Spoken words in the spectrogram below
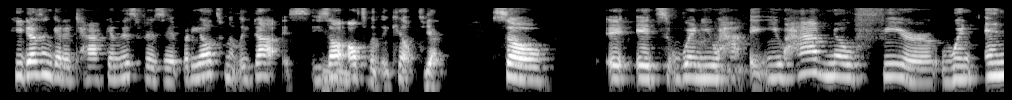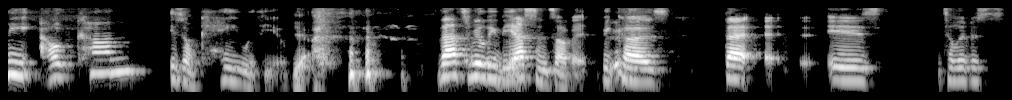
He doesn't get attacked in this visit, but he ultimately dies. He's mm-hmm. ultimately killed. Yeah. So it, it's when you have you have no fear when any outcome is okay with you. Yeah. That's really the yeah. essence of it because that is to live as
